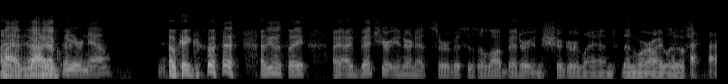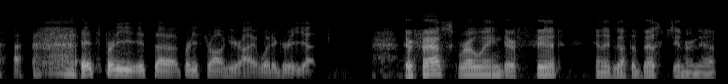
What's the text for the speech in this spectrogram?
I, am loud and clear now. Okay, good. I was going to say, I, I bet your internet service is a lot better in Sugar Land than where I live. it's pretty, it's uh, pretty strong here. I would agree. Yes. They're fast growing. They're fit, and they've got the best internet.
